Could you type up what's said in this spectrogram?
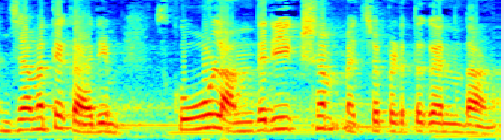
അഞ്ചാമത്തെ കാര്യം സ്കൂൾ അന്തരീക്ഷം മെച്ചപ്പെടുത്തുക എന്നതാണ്.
